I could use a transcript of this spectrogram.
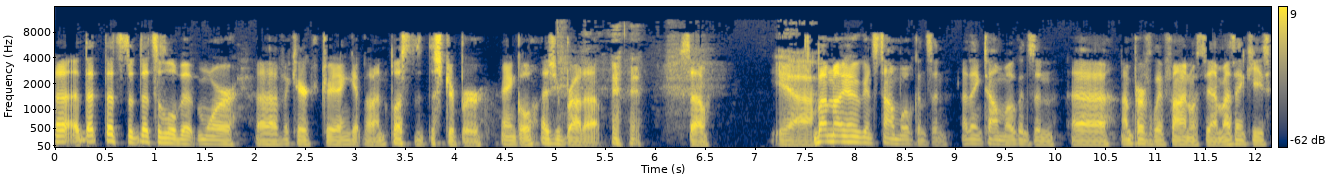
uh, that that's that's a little bit more uh, of a character trait I can get behind. Plus the, the stripper angle, as you brought up. so, yeah. But I'm not going against Tom Wilkinson. I think Tom Wilkinson. Uh, I'm perfectly fine with him. I think he's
